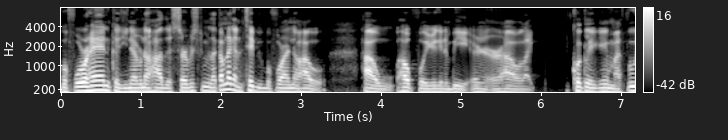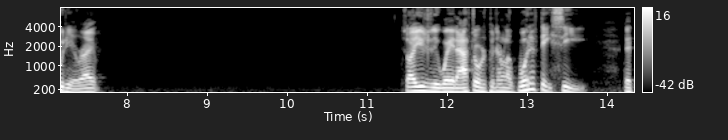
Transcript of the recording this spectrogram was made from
beforehand because you never know how the service can be. Like I'm not gonna tip you before I know how how helpful you're gonna be or, or how like quickly you're getting my food here, right? So I usually wait afterwards, but I'm like, what if they see that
